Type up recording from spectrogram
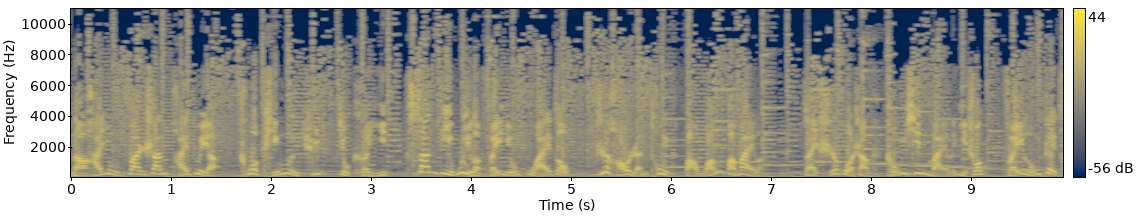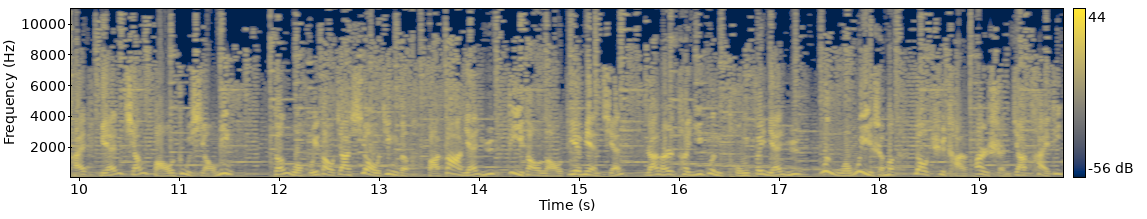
哪还用翻山排队啊？戳评论区就可以。三弟为了肥牛不挨揍，只好忍痛把王八卖了。在识货上重新买了一双，肥龙这才勉强保住小命。等我回到家，孝敬的把大鲶鱼递到老爹面前，然而他一棍捅飞鲶鱼，问我为什么要去铲二婶家菜地。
